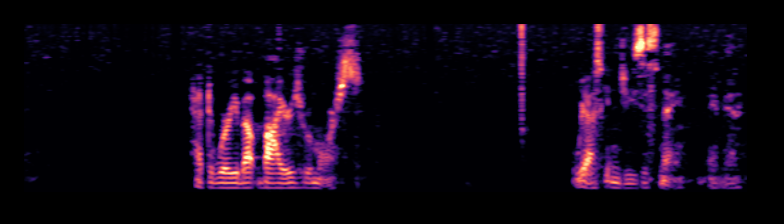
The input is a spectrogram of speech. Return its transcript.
have to worry about buyer's remorse. We ask in Jesus' name. Amen.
